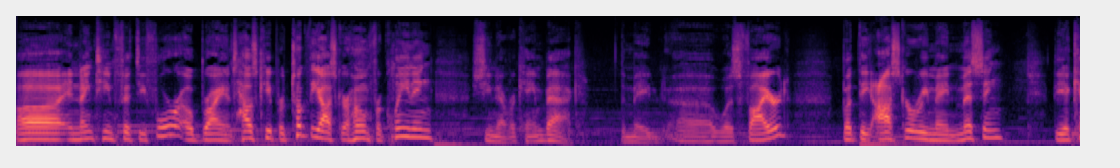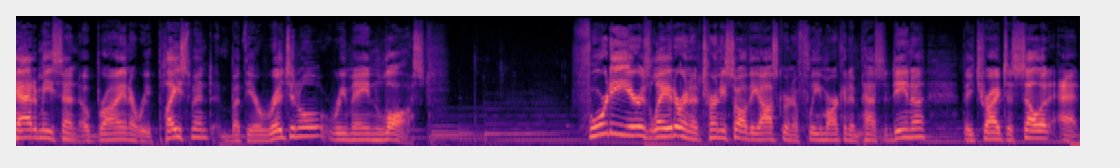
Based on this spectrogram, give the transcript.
Uh, in 1954, O'Brien's housekeeper took the Oscar home for cleaning she never came back. The maid uh, was fired, but the Oscar remained missing. The Academy sent O'Brien a replacement, but the original remained lost. Forty years later, an attorney saw the Oscar in a flea market in Pasadena. They tried to sell it at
